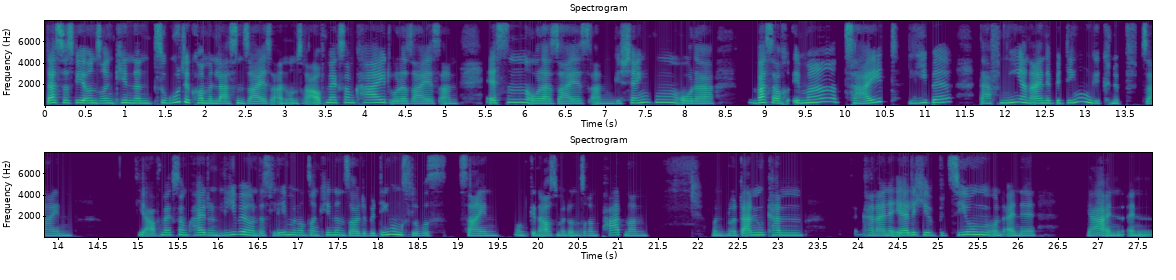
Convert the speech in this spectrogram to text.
das, was wir unseren Kindern zugutekommen lassen, sei es an unserer Aufmerksamkeit oder sei es an Essen oder sei es an Geschenken oder was auch immer, Zeit, Liebe darf nie an eine Bedingung geknüpft sein. Die Aufmerksamkeit und Liebe und das Leben mit unseren Kindern sollte bedingungslos sein und genauso mit unseren Partnern. Und nur dann kann, kann eine ehrliche Beziehung und eine, ja, ein, ein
